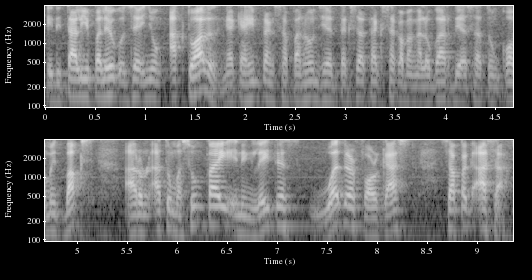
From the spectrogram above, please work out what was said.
I-detalye palihog sa inyong aktual nga kahimtang sa panahon sa tagsa-tagsa ka mga lugar diya sa atong comment box aron atong masumpay ining latest weather forecast sa pag-asa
